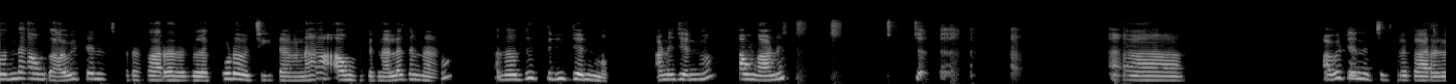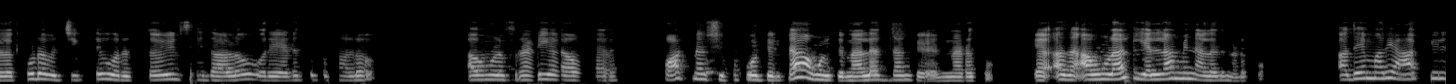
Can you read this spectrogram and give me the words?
வந்து அவங்க அவிட்ட கூட வச்சுக்கிட்டாங்கன்னா அவங்களுக்கு நல்லது நடக்கும். அதாவது திரிஜென்மம். அணுஜென்மம் அவங்க அணு ஆஹ் அவிட்ட நட்சத்திரக்காரர்களை கூட வச்சுக்கிட்டு ஒரு தொழில் செய்தாலோ ஒரு இடத்துக்கு போனாலோ அவங்கள அவங்க பார்ட்னர்ஷிப் போட்டுக்கிட்டா அவங்களுக்கு நல்லதுதான் நடக்கும். அது அவங்களால எல்லாமே நல்லது நடக்கும். அதே மாதிரி ஆப்பிள்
